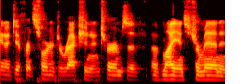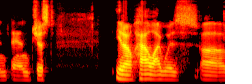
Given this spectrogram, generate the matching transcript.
in a different sort of direction in terms of of my instrument and and just you know how I was uh,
